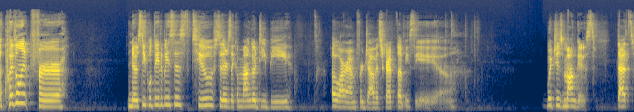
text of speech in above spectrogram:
equivalent for NoSQL databases too. So there's like a MongoDB ORM for JavaScript. Let me see. Which is Mongoose. That's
